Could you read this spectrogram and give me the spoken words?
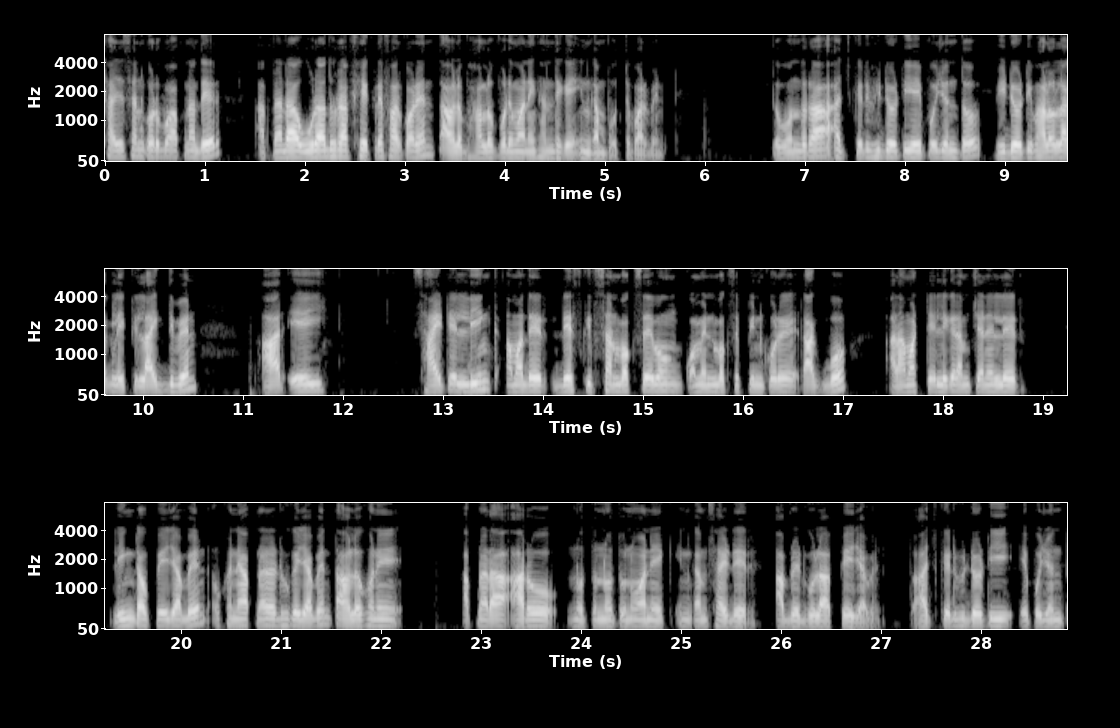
সাজেশান করব আপনাদের, আপনারা উড়াধুরা ফেক রেফার করেন, তাহলে ভালো পরিমাণ এখান থেকে ইনকাম করতে পারবেন। তো বন্ধুরা, আজকের ভিডিওটি এই পর্যন্ত। ভিডিওটি ভালো লাগলে একটি লাইক দিবেন, আর এই সাইটের লিংক আমাদের ডেসক্রিপশান বক্সে এবং কমেন্ট বক্সে পিন করে রাখব, আর আমার টেলিগ্রাম চ্যানেলের লিঙ্কটাও পেয়ে যাবেন। ওখানে আপনারা ঢুকে যাবেন, তাহলে ওখানে আপনারা আরও নতুন নতুন অনেক ইনকাম সাইডের আপডেটগুলো পেয়ে যাবেন। তো আজকের ভিডিওটি এ পর্যন্ত।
